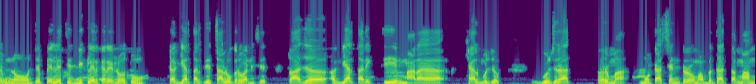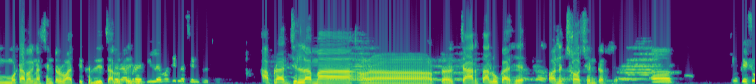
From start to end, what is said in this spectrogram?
એમનું જે પહેલેથી ડિક્લેર કરેલું હતું કે અગિયાર તારીખથી ચાલુ કરવાની છે તો આજ અગિયાર તારીખથી મારા ખ્યાલ મુજબ ગુજરાત ભરમાં મોટા સેન્ટરોમાં બધા તમામ મોટાભાગના સેન્ટરોમાં આજથી ખરીદી ચાલુ થઈ ગઈ. જિલ્લામાં કેટલા સેન્ટર છે? આપણા જિલ્લામાં ચાર તાલુકા છે અને છ સેન્ટર છે. શું કહેશો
